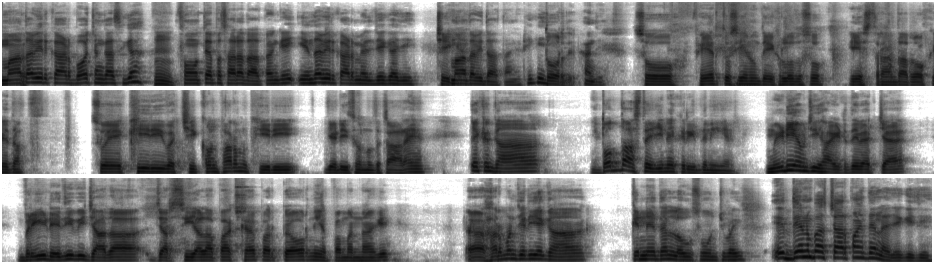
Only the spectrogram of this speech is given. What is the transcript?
ਮਾਂ ਦਾ ਵੀ ਰਿਕਾਰਡ ਬਹੁਤ ਚੰਗਾ ਸੀਗਾ। ਫੋਨ ਤੇ ਆਪਾਂ ਸਾਰਾ ਦੱਸ ਦਾਂਗੇ। ਇਹਦਾ ਵੀ ਰਿਕਾਰਡ ਮਿਲ ਜੇਗਾ ਜੀ। ਮਾਂ ਦਾ ਵੀ ਦੱਸ ਦਾਂਗੇ ਠੀਕ ਹੈ ਜੀ? ਤੋਰ ਦਿਓ। ਹਾਂਜੀ। ਸੋ ਫਿਰ ਤੁਸੀਂ ਇਹਨੂੰ ਦੇਖ ਲਓ ਦੱਸੋ ਇਸ ਤਰ੍ਹਾਂ ਦਾ ਰੋਕੇ ਦਾ। ਸੋ ਇਹ ਖੀਰੀ ਵੱਛੀ ਕਨਫਰਮ ਖੀਰੀ ਜਿਹੜੀ ਤੁਹਾਨੂੰ ਦਿਖਾ ਰਹੇ ਹਾਂ। ਇੱਕ ਗਾਂ ਦੁੱਧ ਵਾਸਤੇ ਜਿਹਨੇ ਖਰੀਦਣੀ ਹੈ। ਮੀਡੀਅਮ ਜੀ ਹਾਈਟ ਦੇ ਵਿੱਚ ਹੈ। ਬਰੀਡ ਇਹਦੀ ਵੀ ਜ਼ਿਆਦਾ ਜਰਸੀ ਵਾਲਾ ਪੱਖ ਹੈ ਪਰ ਪਿਓਰ ਨਹੀਂ ਆਪਾਂ ਮੰਨਾਂਗੇ। ਹਰਮਨ ਜਿਹੜੀ ਇਹ ਗਾਂ ਕਿੰਨੇ ਦਿਨ ਲਊ ਸੂਨ ਚ ਬਾਈ? ਇਹ ਦਿਨ ਬਸ 4-5 ਦਿਨ ਲੈ ਜੇਗੀ ਜੀ।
